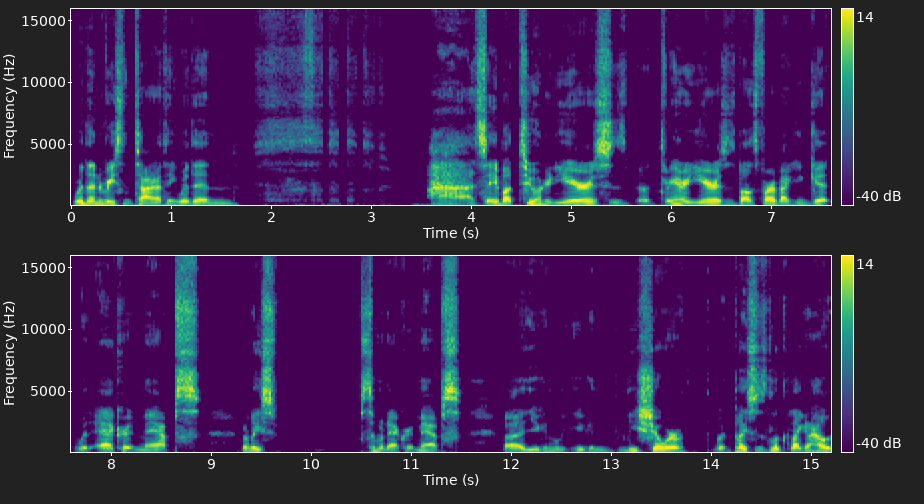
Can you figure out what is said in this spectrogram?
within recent time, I think within uh, I'd say about 200 years, 300 years is about as far back you can get with accurate maps, or at least somewhat accurate maps. Uh, you can you can at least show where what places look like and how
